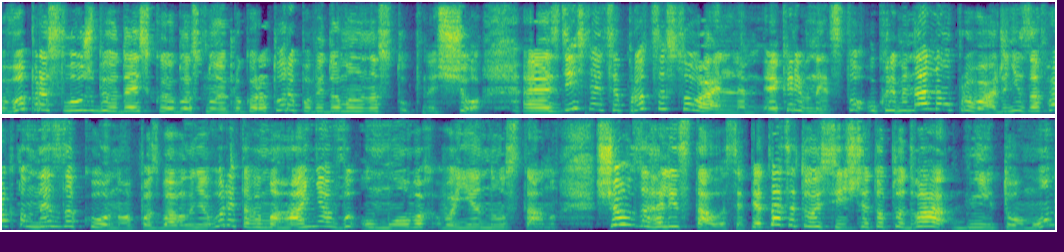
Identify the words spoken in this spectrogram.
В прес-службі Одеської обласної прокуратури повідомили наступне: що е, здійснюється процесуальне е, керівництво у кримінальному провадженні за фактом незаконного позбавлення волі та вимагання в умовах воєнного стану. Що взагалі сталося? 15 січня, тобто два дні тому,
